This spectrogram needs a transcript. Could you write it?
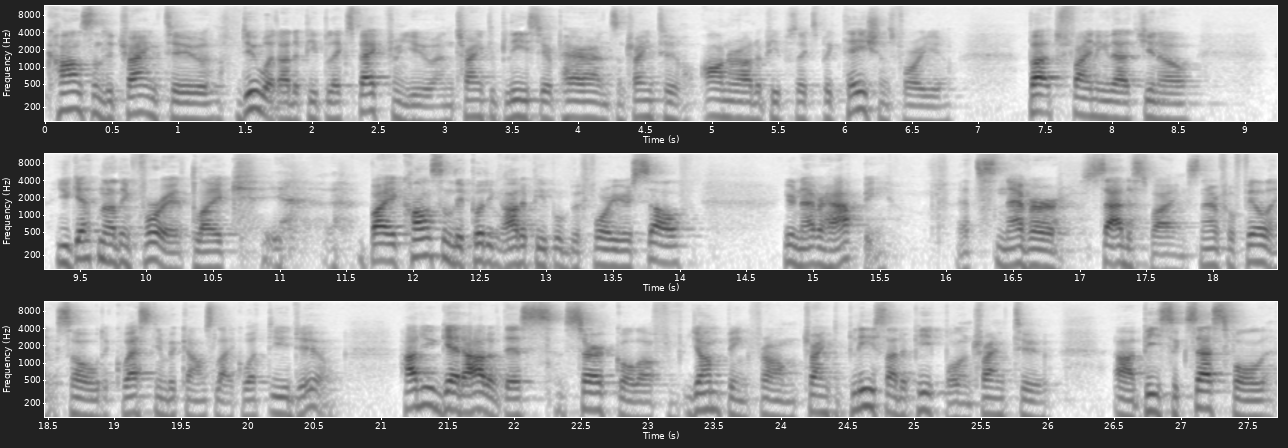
constantly trying to do what other people expect from you and trying to please your parents and trying to honor other people's expectations for you. But finding that, you know, you get nothing for it. Like by constantly putting other people before yourself, you're never happy. It's never satisfying, it's never fulfilling. So the question becomes like, what do you do? How do you get out of this circle of jumping from trying to please other people and trying to uh, be successful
